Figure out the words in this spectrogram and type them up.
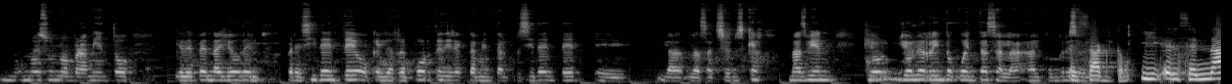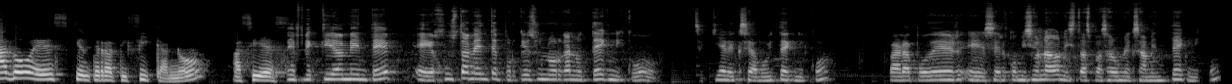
no, es un nombramiento que dependa yo del presidente o que le reporte directamente al presidente. Eh, las acciones que hago. Más bien, yo, yo le rindo cuentas al Congreso. Exacto. Y el Senado es quien te ratifica, ¿no? Así es. Efectivamente, eh, justamente porque es un órgano técnico, se quiere que sea muy técnico, para poder eh, ser comisionado necesitas pasar un examen técnico.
